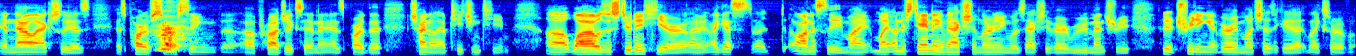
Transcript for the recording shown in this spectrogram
and now actually as, as part of sourcing the uh, projects and as part of the China Lab teaching team. Uh, while I was a student here, I, I guess uh, honestly, my, my understanding of action learning was actually very rudimentary. They're treating it very much as like, a, like sort of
